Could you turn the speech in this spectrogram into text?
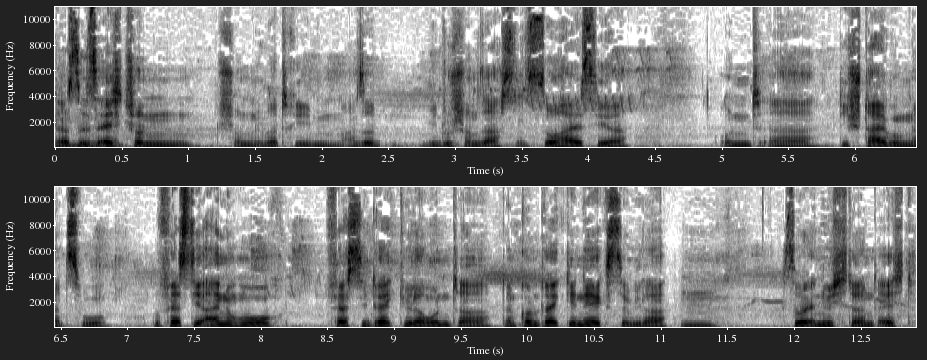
das ist echt schon, schon übertrieben. Also, wie du schon sagst, es ist so heiß hier. Und äh, die Steigung dazu. Du fährst die eine hoch, fährst die direkt wieder runter, dann kommt direkt die nächste wieder. Mhm. So ernüchternd, echt.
